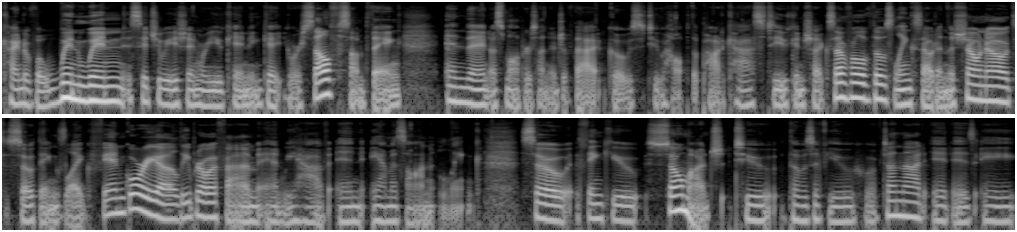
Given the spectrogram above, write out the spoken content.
kind of a win win situation where you can get yourself something. And then a small percentage of that goes to help the podcast. So you can check several of those links out in the show notes. So things like Fangoria, Libro FM, and we have an Amazon link. So thank you so much to those of you who have done that. It is a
